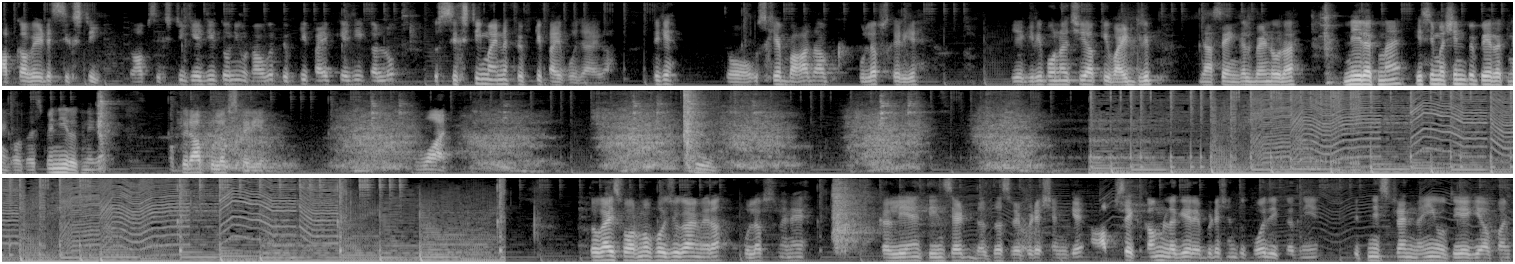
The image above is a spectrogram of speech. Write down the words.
आपका वेट है सिक्सटी तो आप सिक्सटी के तो नहीं उठाओगे फिफ्टी फाइव के कर लो तो सिक्सटी माइनस फिफ्टी फाइव हो जाएगा। ठीक है? तो उसके बाद आप पुलअप्स करिए। ये ग्रिप होना चाहिए आपकी वाइट ग्रिप जहाँ से एंगल बेंड हो रहा है। नहीं रखना है, किसी मशीन पे पैर रखने का होता है, इसमें नहीं रखने का। और फिर आप पुलअप्स करिए। वन टू तो गाइस वार्म अप हो चुका है मेरा। पुलअप्स मैंने कर लिए हैं तीन सेट दस दस रेपिटेशन के। आपसे कम लगे रेपिटेशन तो कोई दिक्कत नहीं है। इतनी स्ट्रेंथ नहीं होती है कि अपन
